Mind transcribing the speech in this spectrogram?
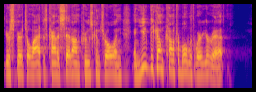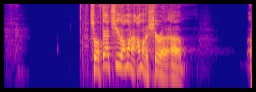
your spiritual life is kind of set on cruise control and, and you've become comfortable with where you're at. So if that's you, I want to I want to share a, a, a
